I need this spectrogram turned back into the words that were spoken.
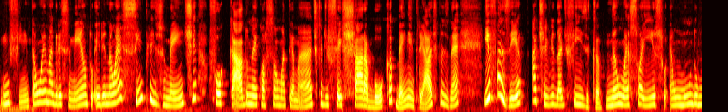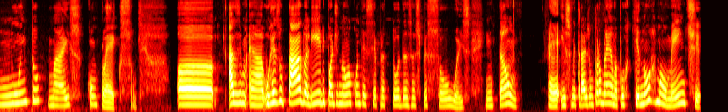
enfim. Então, o emagrecimento ele não é simplesmente focado na equação matemática de fechar a boca, bem entre aspas, né? E fazer atividade física. Não é só isso, é um mundo muito mais complexo. Uh, as, uh, o resultado ali ele pode não acontecer para todas as pessoas. Então, é, isso me traz um problema, porque normalmente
